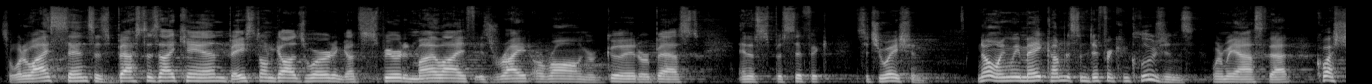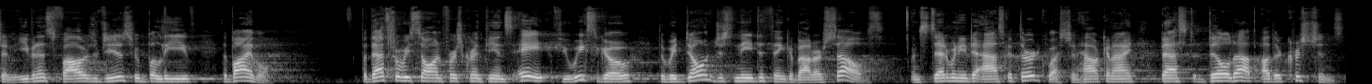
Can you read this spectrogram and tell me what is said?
So, what do I sense as best as I can, based on God's word and God's spirit in my life, is right or wrong or good or best in a specific situation? Knowing we may come to some different conclusions when we ask that question, even as followers of Jesus who believe the Bible. But that's where we saw in 1 Corinthians 8 a few weeks ago that we don't just need to think about ourselves. Instead, we need to ask a third question How can I best build up other Christians?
